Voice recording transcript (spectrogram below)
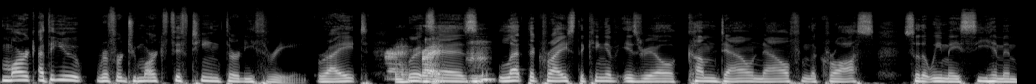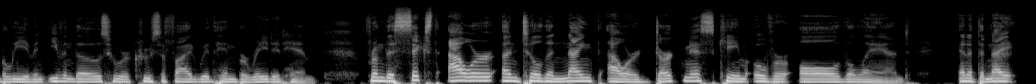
Mark. I think you referred to Mark 15:33, right? right? Where it right. says, mm-hmm. "Let the Christ, the King of Israel, come down now from the cross, so that we may see him and believe." And even those who were crucified with him berated him. From the sixth hour until the ninth hour, darkness came over all the land. And at the ninth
